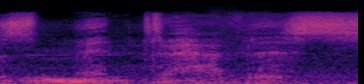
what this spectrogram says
was meant to have this.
